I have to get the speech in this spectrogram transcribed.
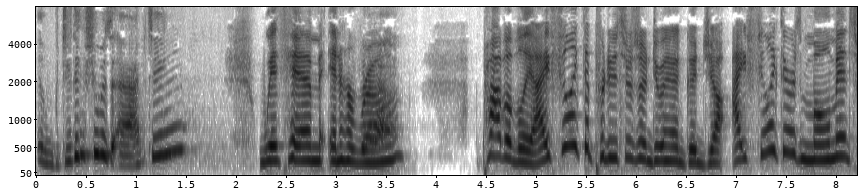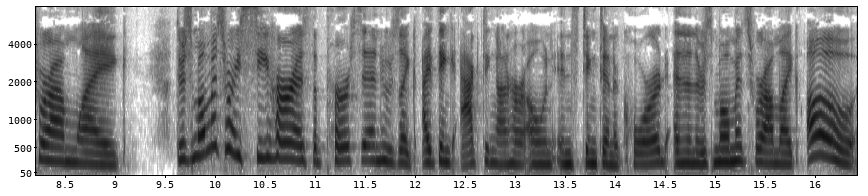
do you think she was acting? With him in her room. Probably. I feel like the producers are doing a good job. I feel like there's moments where I'm like, there's moments where I see her as the person who's like, I think acting on her own instinct and accord. And then there's moments where I'm like, oh,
